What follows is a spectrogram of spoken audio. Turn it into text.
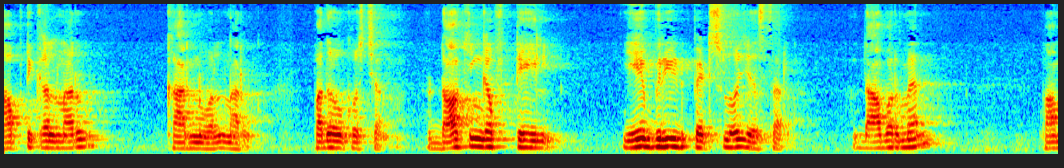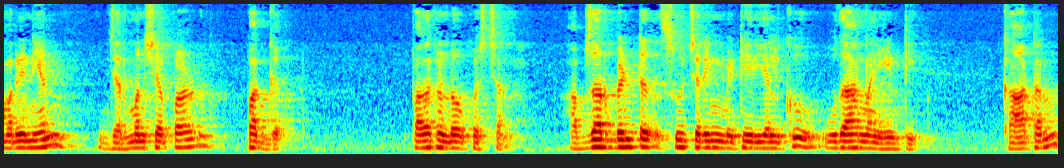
optical నరు కార్నివల్ నరు పదవ క్వశ్చన్. డాకింగ్ ఆఫ్ టెయిల్ ఏ బ్రీడ్ పెట్స్లో చేస్తారు? Doberman Pomeranian German shepherd pug. పదకొండవ క్వశ్చన్. అబ్జర్బెంట్ సూచరింగ్ మెటీరియల్కు ఉదాహరణ ఏంటి? Cotton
